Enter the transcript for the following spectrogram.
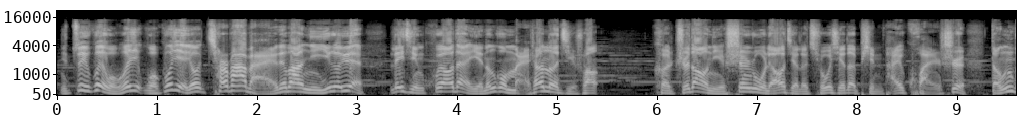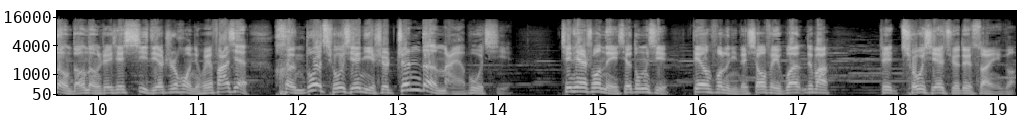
你最贵，我估计我估计也就千八百，对吧？你一个月勒紧裤腰带也能够买上那几双。可直到你深入了解了球鞋的品牌、款式等等等等这些细节之后，你会发现很多球鞋你是真的买不起。今天说哪些东西颠覆了你的消费观，对吧？这球鞋绝对算一个。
